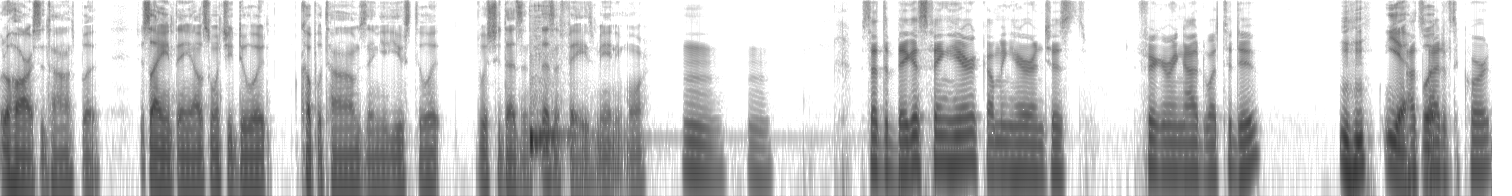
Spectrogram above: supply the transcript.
little hard sometimes, but just like anything else, once you do it a couple times then you're used to it, which it doesn't doesn't phase me anymore. Hmm. Was that the biggest thing here, coming here and just figuring out what to do Mm-hmm. Yeah, outside but, of the court?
